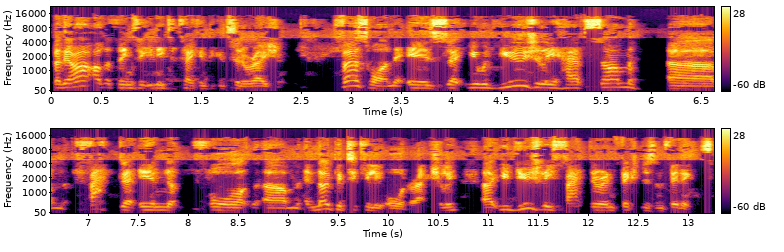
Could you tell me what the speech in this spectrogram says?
But there are other things that you need to take into consideration. First one is that you would usually have some um, factor in for, um, in no particular order actually, uh, you'd usually factor in fixtures and fittings.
